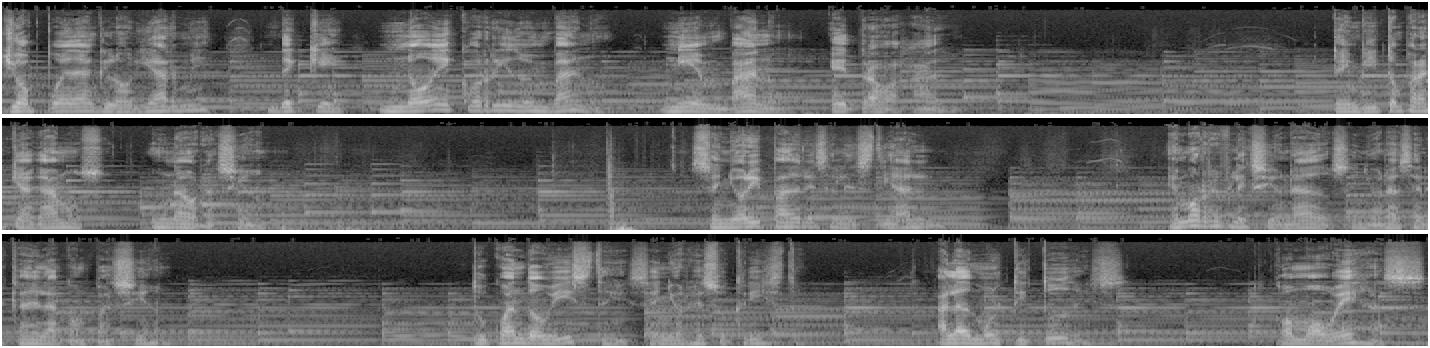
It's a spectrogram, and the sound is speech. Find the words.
yo pueda gloriarme de que no he corrido en vano, ni en vano he trabajado. Te invito para que hagamos una oración. Señor y Padre Celestial, Hemos reflexionado, Señor, acerca de la compasión. Tú cuando viste, Señor Jesucristo, a las multitudes como ovejas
